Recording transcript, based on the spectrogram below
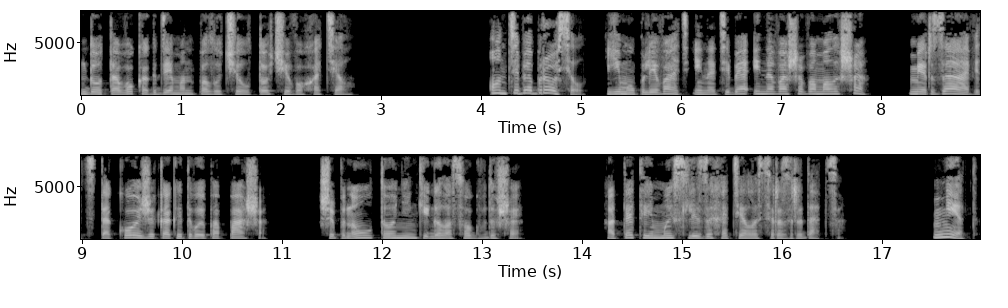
до того, как демон получил то, чего хотел. «Он тебя бросил, ему плевать и на тебя, и на вашего малыша. Мерзавец, такой же, как и твой папаша», — шепнул тоненький голосок в душе. От этой мысли захотелось разрыдаться. «Нет»,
